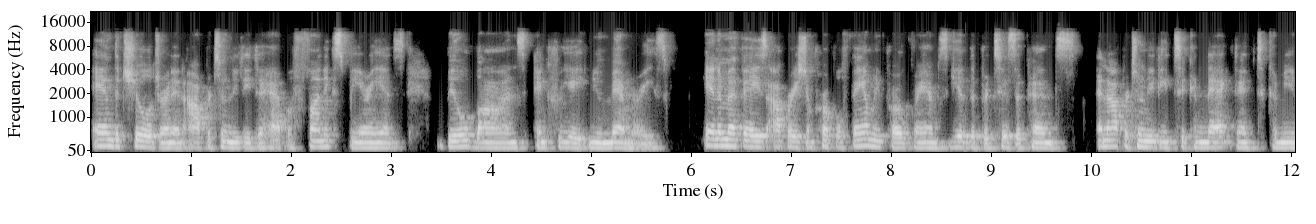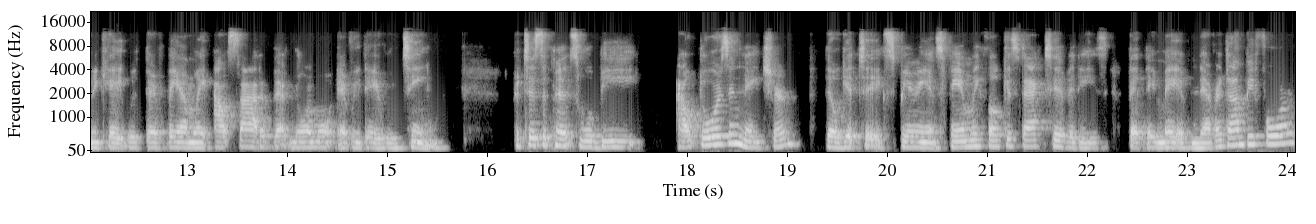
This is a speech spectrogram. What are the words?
and the children an opportunity to have a fun experience, build bonds, and create new memories. NMFA's Operation Purple Family programs give the participants an opportunity to connect and to communicate with their family outside of that normal everyday routine. Participants will be outdoors in nature. They'll get to experience family focused activities that they may have never done before,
